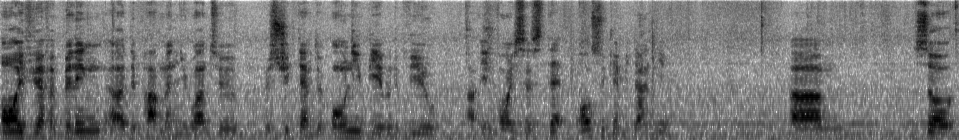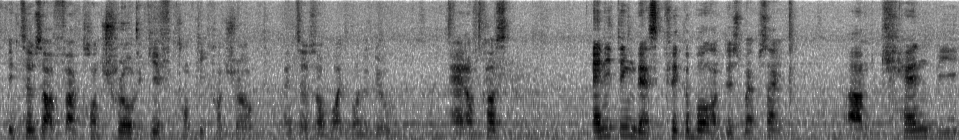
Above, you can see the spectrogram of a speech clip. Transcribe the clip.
Or if you have a billing uh, department, you want to restrict them to only be able to view uh, invoices. That also can be done here. Um, so in terms of uh, control, we give complete control in terms of what you want to do. And of course, anything that's clickable on this website um, can be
